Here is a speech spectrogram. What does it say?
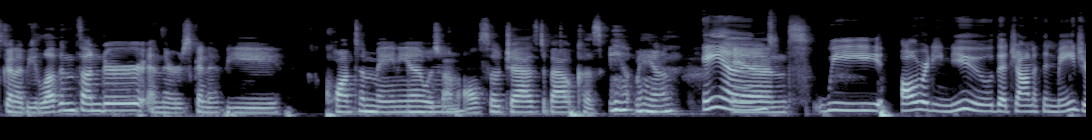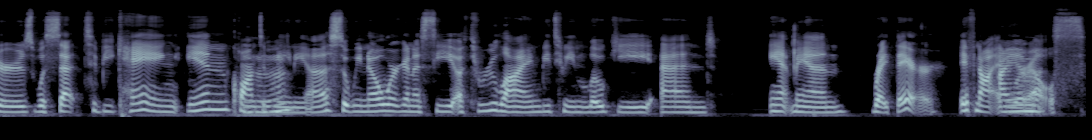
going to be Love and Thunder, and there's going to be Quantumania, which I'm Mhm. also jazzed about because Ant Man. And And we already knew that Jonathan Majors was set to be Kang in Quantum Mhm. Mania, so we know we're going to see a through line between Loki and Ant Man right there, if not anywhere else.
